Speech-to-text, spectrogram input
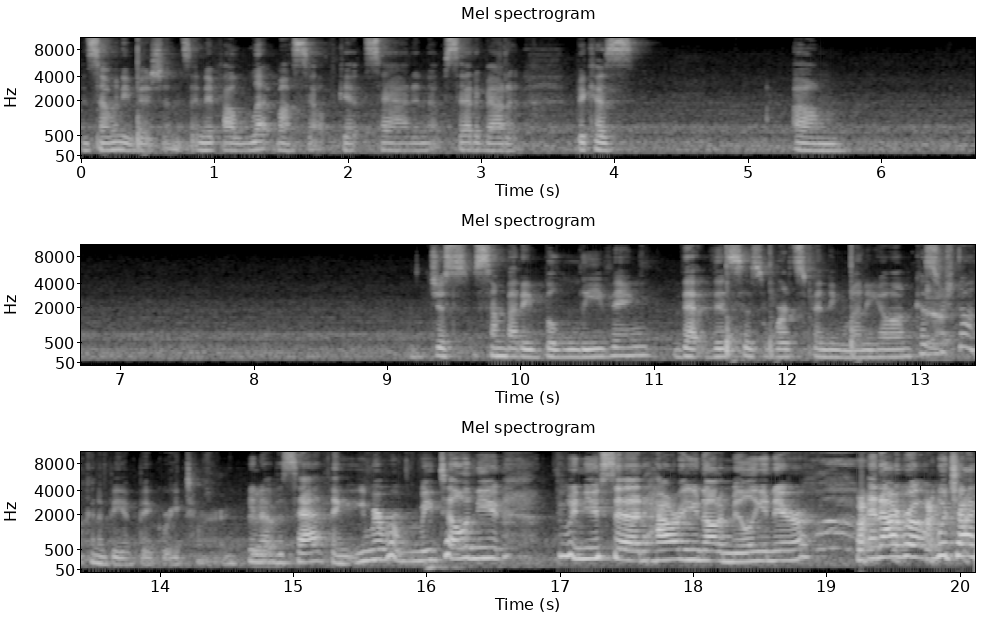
and so many visions. And if I let myself get sad and upset about it, because um, just somebody believing that this is worth spending money on because Yeah. there's not going to be a big return. You Yeah. know, the sad thing. You remember me telling you when you said, "How are you not a millionaire?" And I wrote, which I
